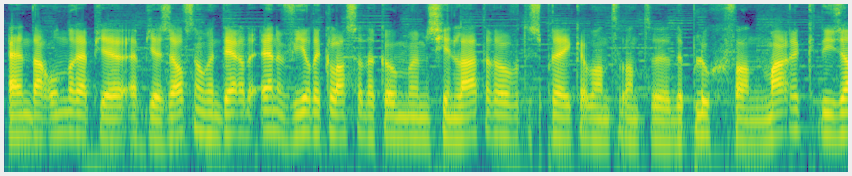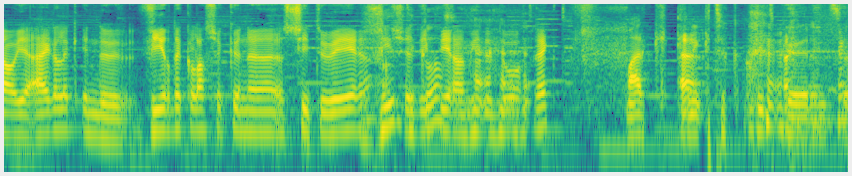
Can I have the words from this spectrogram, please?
en daaronder heb je, heb je zelfs nog een derde en een vierde klasse. Daar komen we misschien later over te spreken. Want, want de ploeg van Mark die zou je eigenlijk in de vierde klasse kunnen situeren. als je die piramide doortrekt. Mark knikt goedkeurend.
